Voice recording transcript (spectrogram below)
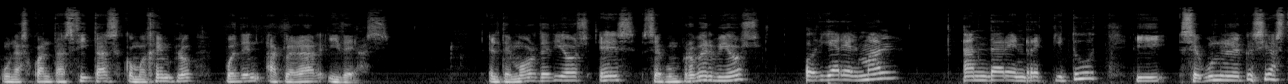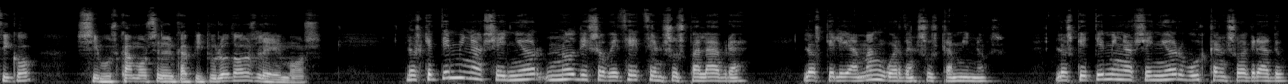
unas cuantas citas como ejemplo pueden aclarar ideas. El temor de Dios es, según Proverbios, odiar el mal, andar en rectitud. Y, según el eclesiástico, si buscamos en el capítulo 2, leemos Los que temen al Señor no desobedecen sus palabras, los que le aman guardan sus caminos. Los que temen al Señor buscan su agrado,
